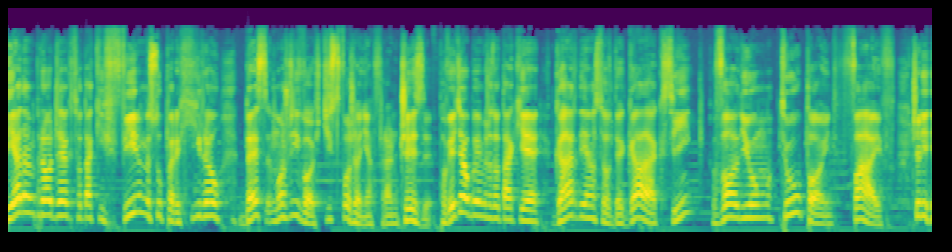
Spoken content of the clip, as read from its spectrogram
The Adam Project to taki film superhero bez możliwości stworzenia franczyzy. Powiedziałbym, że to takie Guardians of the Galaxy Volume 2.5, czyli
